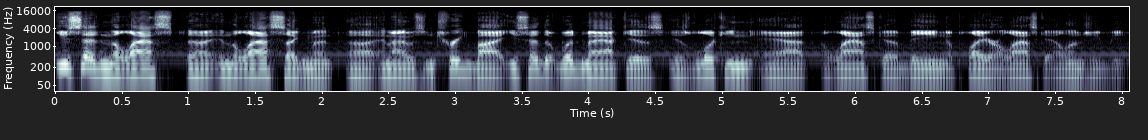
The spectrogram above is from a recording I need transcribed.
You said in the last uh, in the last segment, uh, and I was intrigued by it. You said that WoodMac is is looking at Alaska being a player, Alaska LNG be,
